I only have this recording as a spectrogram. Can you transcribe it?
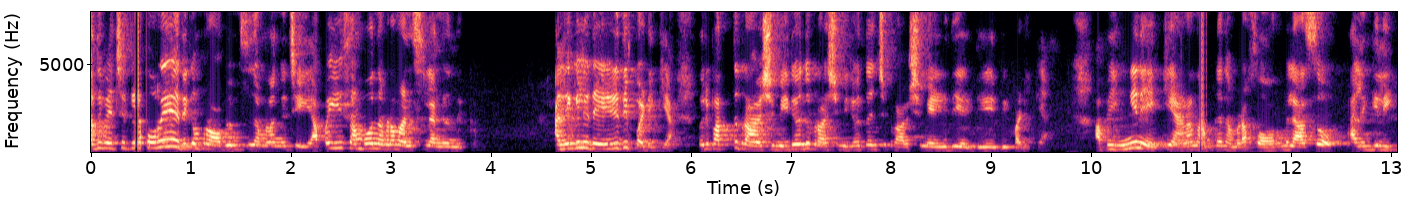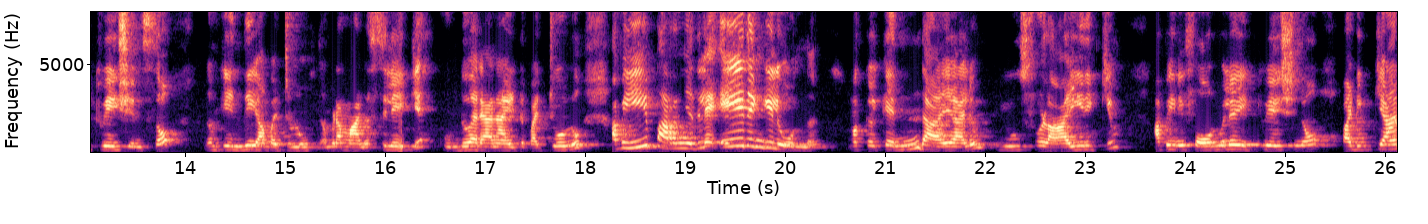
അത് വെച്ചിട്ടുള്ള കുറേ അധികം പ്രോബ്ലംസ് നമ്മൾ അങ്ങ് ചെയ്യുക. അപ്പൊ ഈ സംഭവം നമ്മുടെ മനസ്സിൽ അങ്ങനെ നിൽക്കും. അല്ലെങ്കിൽ ഇത് എഴുതി പഠിക്കുക. ഒരു പത്ത് പ്രാവശ്യം ഇരുപത് പ്രാവശ്യം ഇരുപത്തഞ്ച് പ്രാവശ്യം എഴുതി എഴുതി എഴുതി പഠിക്കുക. അപ്പൊ ഇങ്ങനെയൊക്കെയാണ് നമുക്ക് നമ്മുടെ ഫോർമുലാസോ അല്ലെങ്കിൽ ഇക്വേഷൻസോ നമുക്ക് എന്ത് ചെയ്യാൻ പറ്റുള്ളൂ? നമ്മുടെ മനസ്സിലേക്ക് കൊണ്ടുവരാനായിട്ട് പറ്റുള്ളൂ. അപ്പൊ ഈ പറഞ്ഞതിൽ ഏതെങ്കിലും ഒന്ന് മക്കൾക്ക് എന്തായാലും യൂസ്ഫുൾ ആയിരിക്കും. അപ്പൊ ഇനി ഫോർമുല ഇക്വേഷനോ പഠിക്കാൻ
